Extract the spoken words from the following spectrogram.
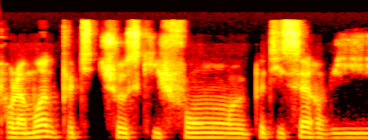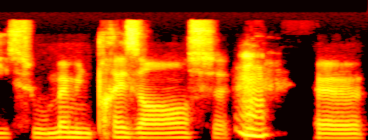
pour la moindre petite chose qu'ils font, un petit service ou même une présence. Mmh. Heu,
